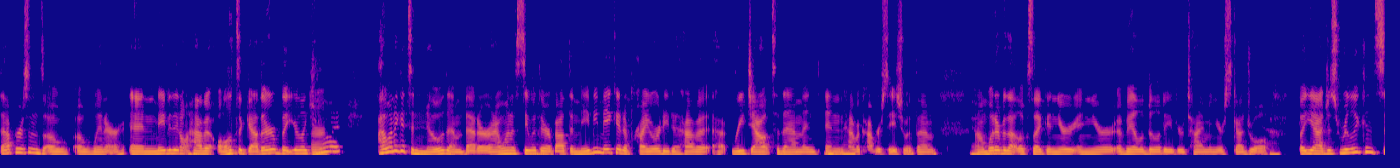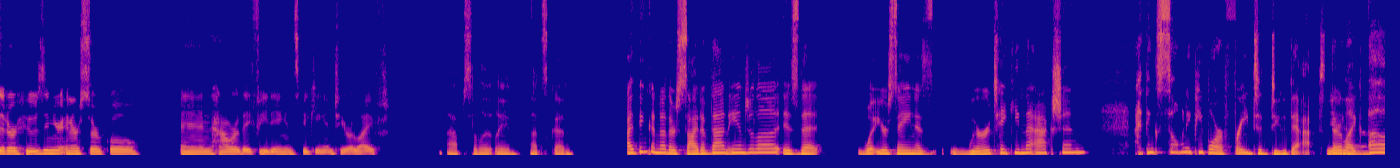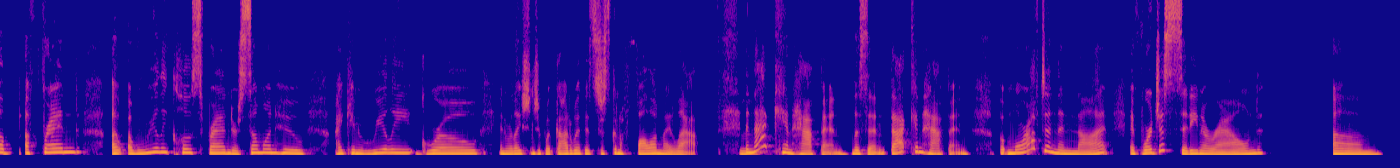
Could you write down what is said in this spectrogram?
that person's a, a winner and maybe they don't have it all together but you're like sure. you know what I want to get to know them better and I want to see what they're about. Then maybe make it a priority to have a reach out to them and and mm-hmm. have a conversation with them, yeah. um, whatever that looks like in your in your availability of your time and your schedule. Yeah. But yeah, just really consider who's in your inner circle and how are they feeding and speaking into your life. Absolutely, that's good. I think another side of that, Angela, is that what you're saying is we're taking the action I think so many people are afraid to do that. Yeah. They're like, oh, a friend, a, a, really close friend, or someone who I can really grow in relationship with God with, it's just going to fall on my lap. Mm. And that can happen. Listen, that can happen. But more often than not, if we're just sitting around, um,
